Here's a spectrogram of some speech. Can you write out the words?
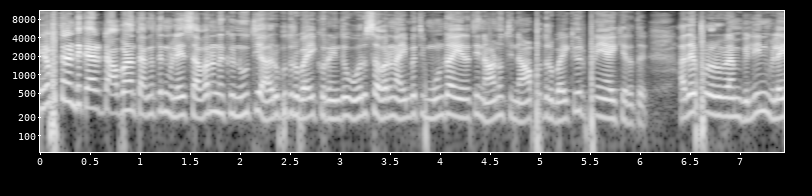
இருபத்தி ரெண்டு கேரட் ஆபண தங்கத்தின் விலை சவரனுக்கு நூற்றி அறுபது ரூபாய் குறைந்து ஒரு சவரன் ஐம்பத்தி மூன்றாயிரத்தி நானூற்றி நாற்பது ரூபாய்க்கு விற்பனையாகிறது. அதேபோல் ஒரு கிராம் வெள்ளியின் விலை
